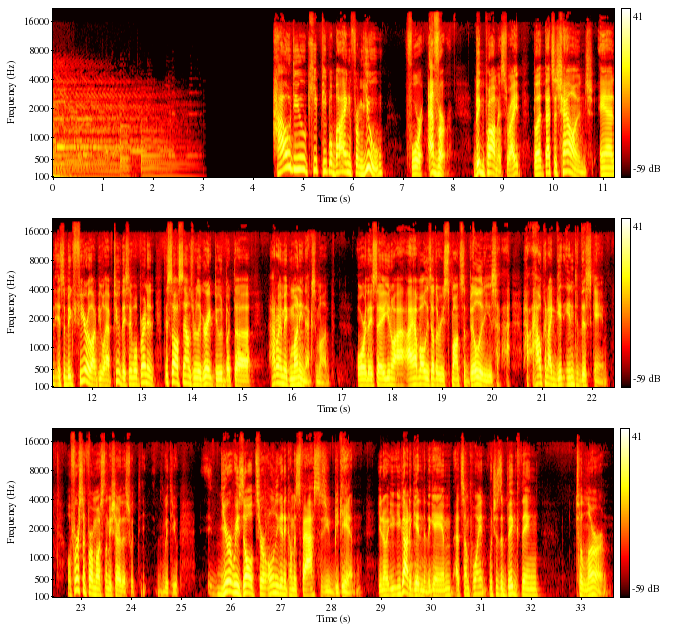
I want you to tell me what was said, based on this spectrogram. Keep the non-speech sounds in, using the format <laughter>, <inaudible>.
How do you keep people buying from you forever? Big promise, right? But that's a challenge. And it's a big fear a lot of people have too. They say, well, Brendon, this all sounds really great, dude, but uh, how do I make money next month? Or they say, you know, I, I have all these other responsibilities. H- how can I get into this game? Well, first and foremost, let me share this with, with you. Your results are only going to come as fast as you begin. You know, you, you got to get into the game at some point, which is a big thing to learn.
